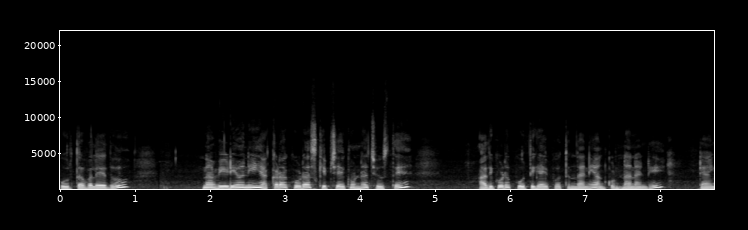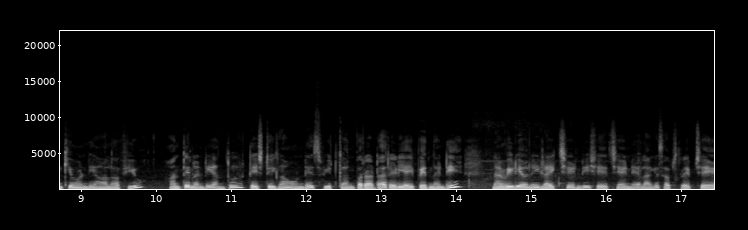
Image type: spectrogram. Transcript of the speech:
పూర్తవ్వలేదు. నా వీడియోని ఎక్కడా కూడా స్కిప్ చేయకుండా చూస్తే అది కూడా పూర్తిగా అయిపోతుందని అనుకుంటున్నానండి. థ్యాంక్ యూ అండి ఆల్ ఆఫ్ యూ అంతేనండి ఎంతో టేస్టీగా ఉండే స్వీట్ కార్న్ పరాటా రెడీ అయిపోయిందండి. నా వీడియోని లైక్ చేయండి షేర్ చేయండి అలాగే సబ్స్క్రైబ్ చేయండి.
